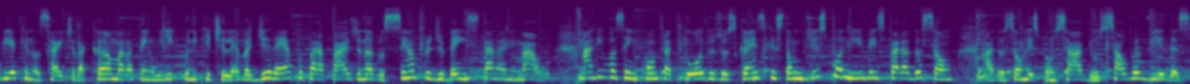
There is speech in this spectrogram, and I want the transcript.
Sabia que no site da Câmara tem um ícone que te leva direto para a página do Centro de Bem-Estar Animal? Ali você encontra todos os cães que estão disponíveis para adoção. A adoção responsável salva vidas.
